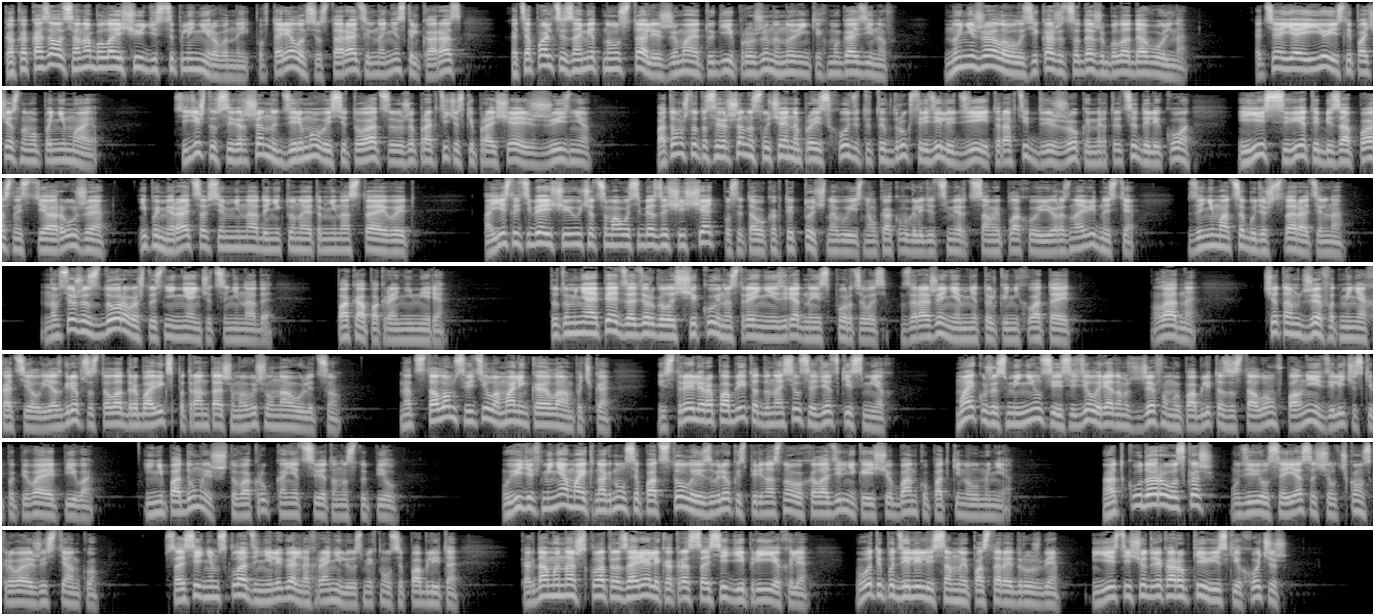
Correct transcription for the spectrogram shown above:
Как оказалось, она была еще и дисциплинированной. Повторяла все старательно, несколько раз, хотя пальцы заметно устали, сжимая тугие пружины новеньких магазинов. Но не жаловалась и, кажется, даже была довольна. Хотя я ее, если по-честному, понимаю. Сидишь ты в совершенно дерьмовой ситуации, уже практически прощаешь с жизнью. Потом что-то совершенно случайно происходит, и ты вдруг среди людей, и тарахтит движок, и мертвецы далеко, и есть свет, и безопасность, и оружие, и помирать совсем не надо, никто на этом не настаивает. А если тебя еще и учат самого себя защищать, после того, как ты точно выяснил, как выглядит смерть самой плохой ее разновидности, заниматься будешь старательно. Но все же здорово, что с ней нянчиться не надо. Пока, по крайней мере. Тут у меня опять задергалось щеку, и настроение изрядно испортилось. Заражения мне только не хватает. Ладно, что там Джефф от меня хотел? Я сгреб со стола дробовик с патронташем и вышел на улицу. Над столом светила маленькая лампочка. Из трейлера Паблита доносился детский смех. Майк уже сменился и сидел рядом с Джеффом и Паблита за столом, вполне идиллически попивая пиво. И не подумаешь, что вокруг конец света наступил. Увидев меня, Майк нагнулся под стол и извлек из переносного холодильника еще банку, подкинул мне. «Откуда роскошь?» – удивился я, со щелчком скрывая жестянку. В соседнем складе нелегально хранили, усмехнулся Паблита. Когда мы наш склад разоряли, как раз соседи и приехали. Вот и поделились со мной по старой дружбе. Есть еще две коробки виски, хочешь?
